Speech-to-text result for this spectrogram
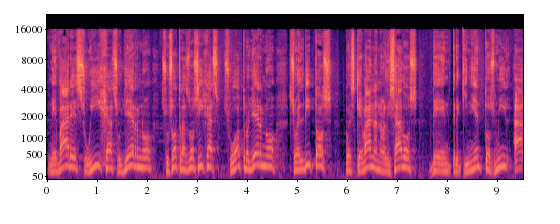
Nevares, su hija, su yerno, sus otras dos hijas, su otro yerno, suelditos, pues que van analizados de entre 500 mil a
